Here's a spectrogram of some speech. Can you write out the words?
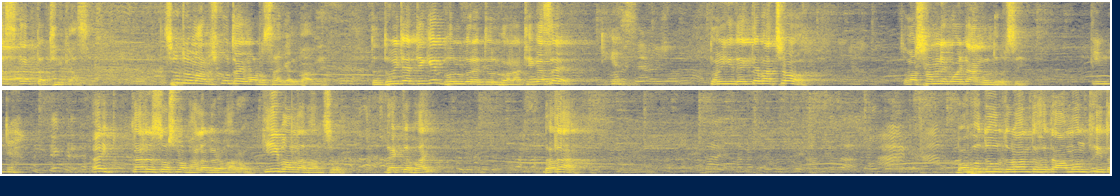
আজকারটা ঠিক আছে। ছোট মানুষ কোথায় মোটর সাইকেল পাবে? তো দুইটা টিকিট ভুল করে তুলবো না ঠিক আছে? তুমি কি দেখতে পাচ্ছ? তোমার সামনে কয়টা আঙুল ধরছি? তিনটা। এই কাদের চশমা ভালো করে মারো। কি বান্দা মানছো? দেখতে পাই। দাদা বহু দূর দূরান্ত হতে আমন্ত্রিত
